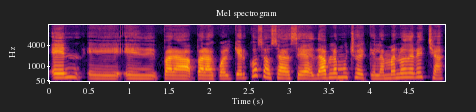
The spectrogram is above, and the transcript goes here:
en, eh, eh, para, para cualquier cosa. O sea, se habla mucho de que la mano derecha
